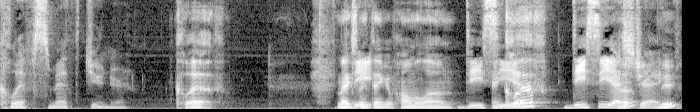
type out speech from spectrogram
Cliff Smith Jr. Cliff makes D- me think of Home Alone. DC And Cliff, Huh? DCSJ. Dude?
